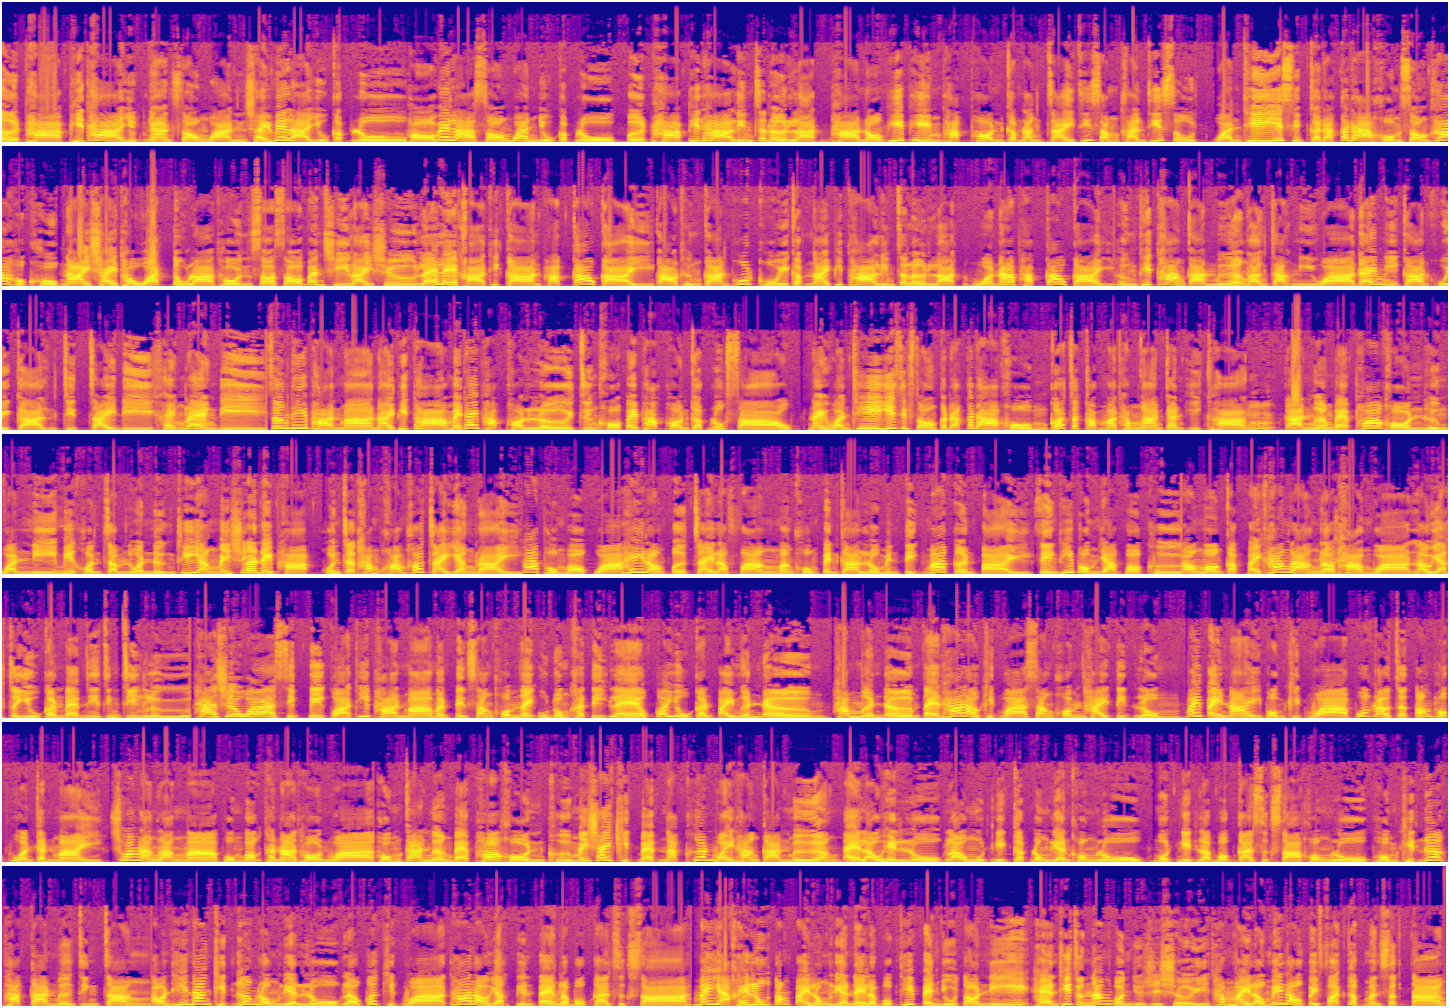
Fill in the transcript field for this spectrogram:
เปิดภาพพิธาหยุดงานสองวัน ใช้เวลาอยู่กับลูก ขอเวลาสองวันอยู่กับลูก เปิดภาพพิธาลิ้มเจริญรัตพาน้องพี่พิมพ์พักผ่อนกำลังใจที่สำคัญที่สุด วันที่ 20 กรกฎาคม 2566 นายชัยธวัฒน์ตุลาธน สสบัญชีรายชื่อ และเลขาธิการพักก้าวไกลกล่าวถึงการพูดคุยกับนายพิธาลิ้มเจริญรัตหัวหน้าพักก้าวไกลถึงทิศทางการเมืองหลังจากนี้ว่าได้มีการคุยกันจิตใจดี แข็งแรงดี ซึ่งที่ผ่านมานายพิธาไม่ได้พักผ่อนเลย จึงขอไปพักผ่อนกับลูกสาว ในวันที่ 22 กรกฎาคมก็จะกลับมาทำงานกันอีกครั้ง การเมืองแบบพ่อคนถึงวันนี้มีคนจำนวนหนึ่งที่ยังไม่เชื่อในพัก คุณจะทำความเข้าใจอย่างไร ถ้าผมบอกว่าให้ลองเปิดใจรับฟังมันคงเป็นการโรแมนติกมากเกินไป สิ่งที่ผมอยากบอกคือ ลองมองกลับไปข้างหลังแล้วถามว่าเราอยากจะอยู่กันแบบนี้จริง ๆ หรือ ถ้าเชื่อว่า 10 ปีกว่าที่ผ่านมามันเป็นสังคมในอุดมคติแล้วก็อยู่กันไปเหมือนเดิมทำเหมือนเดิม แต่ถ้าเราคิดว่าสังคมไทยติดลม ไม่ไปไหน ผมคิดว่าพวกเราจะต้องทบทวนกันใหม่ ช่วงหลังๆมาผมบอกธนาธรว่า ผมการเมืองแบบพ่อคนคือไม่ใช่คิดแบบนักเคลื่อนไหวทางการเมือง แต่เราเห็นลูกเราหงุดหงิดกับโรงเรียนของลูกหงุดหงิดระบบการศึกษาของลูก ผมคิดเลือกพักการเมืองจริงจังตอนที่นั่งคิดเรื่องโรงเรียนนลูก แล้วก็คิดว่าถ้าเราอยากเปลี่ยนแปลงระบบการศึกษา ไม่อยากให้ลูกต้องไปโรงเรียนในระบบที่เป็นอยู่ตอนนี้ แทนที่จะนั่งบ่นอยู่เฉยๆทำไมเราไม่ลองไปฟัดกับมันสักตั้ง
